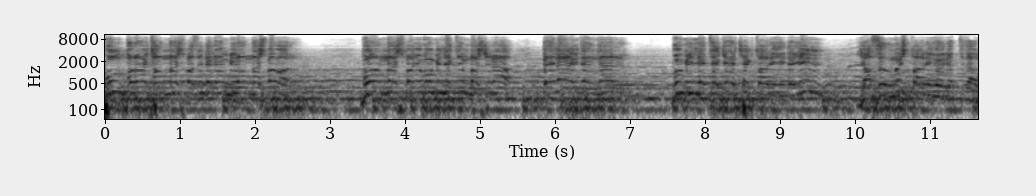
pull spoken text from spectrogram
Fulbright Anlaşması denen bir anlaşma var. Bu anlaşmayı bu milletin başına bela edenler bu millete gerçek tarihi değil yazılmış tarihi öğrettiler.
